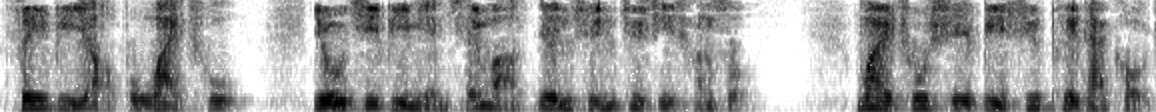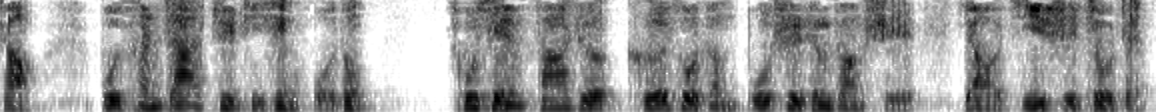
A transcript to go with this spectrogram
非必要不外出，尤其避免前往人群聚集场所。外出时必须佩戴口罩，不参加聚集性活动。出现发热、咳嗽等不适症状时，要及时就诊。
